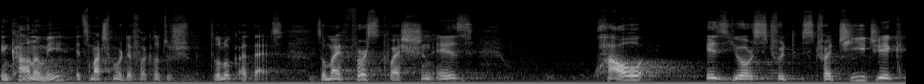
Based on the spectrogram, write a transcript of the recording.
economy, it's much more difficult to, to look at that. So my first question is, how is your strategic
